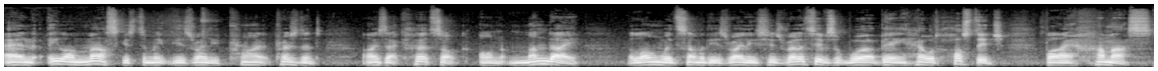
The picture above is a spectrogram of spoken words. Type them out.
And Elon Musk is to meet the Israeli President Isaac Herzog on Monday, along with some of the Israelis whose relatives were being held hostage by Hamas.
